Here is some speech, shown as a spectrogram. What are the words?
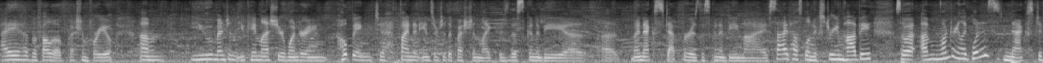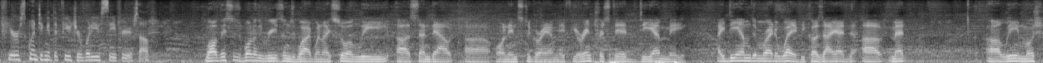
I have a follow up question for you. Um, you mentioned that you came last year wondering, hoping to find an answer to the question like, is this going to be uh uh my next step or is this going to be my side hustle, and extreme hobby? So I- I'm wondering, like, what is next? If you're squinting at the future, what do you see for yourself? Well, this is one of the reasons why when I saw Leigh uh, send out uh, on Instagram, if you're interested, DM me. I DM'd him right away because I had uh, met uh, Leigh and Mush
